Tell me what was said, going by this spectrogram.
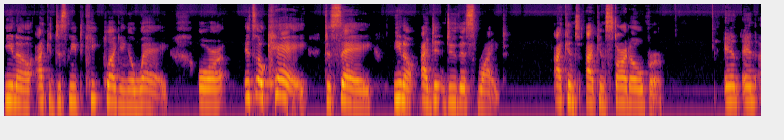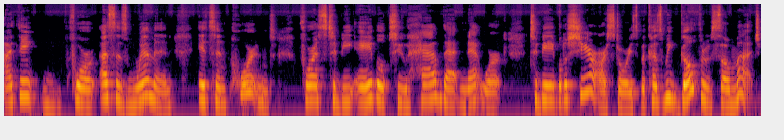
you know, I could just need to keep plugging away, or it's okay to say, you know, I didn't do this right. I can I can start over. And and i think for us as women it's important for us to be able to have that network to be able to share our stories because we go through so much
